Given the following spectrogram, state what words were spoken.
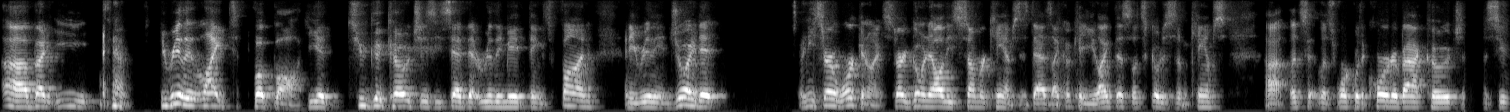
Uh, but he he really liked football. He had two good coaches. He said that really made things fun, and he really enjoyed it and he started working on it. Started going to all these summer camps. His dad's like, "Okay, you like this? Let's go to some camps. Uh, let's let's work with a quarterback coach and see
